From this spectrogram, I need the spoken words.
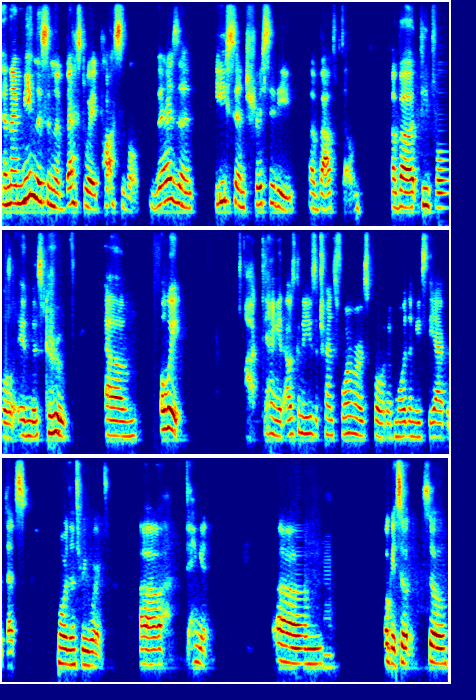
and i mean this in the best way possible there's an eccentricity about them about people in this group. Um oh wait. Ah, dang it. I was going to use a transformers quote of more than meets the eye but that's more than three words. Uh dang it. Um okay so so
